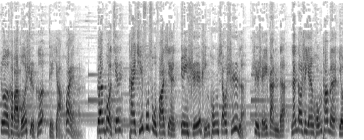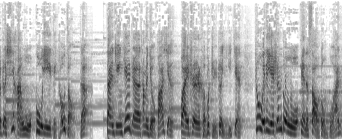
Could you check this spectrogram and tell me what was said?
这可把博士哥给吓坏了。转过天，凯奇夫妇发现陨石凭空消失了，是谁干的？难道是眼红他们有这稀罕物，故意给偷走的？但紧接着，他们就发现怪事儿可不止这一件，周围的野生动物变得躁动不安，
